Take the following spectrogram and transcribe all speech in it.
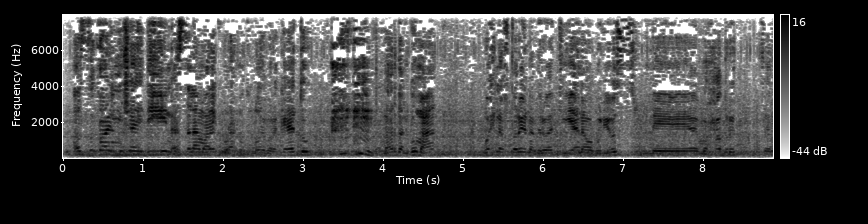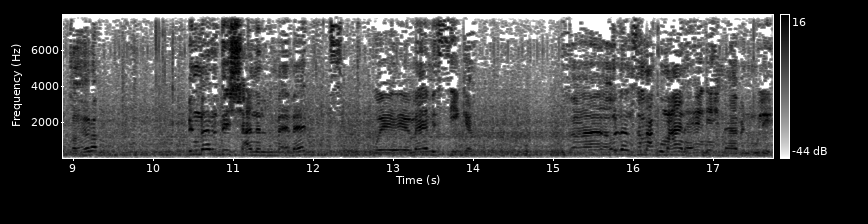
أصدقائي المشاهدين السلام عليكم ورحمة الله وبركاته. النهاردة الجمعة وإحنا في طريقنا دلوقتي أنا وأبو اليسر لمحاضرة القاهرة. بندردش عن المقامات ومقام السيكا. فقلنا نسمعكم معانا يعني إحنا بنقول إيه.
